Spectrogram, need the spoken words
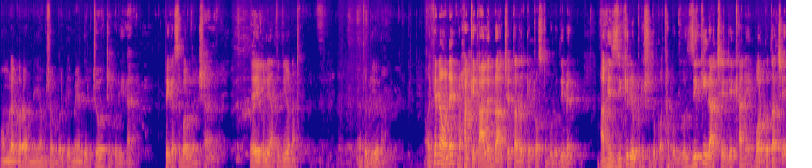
উমরা করার নিয়ম সম্পর্কে মেয়েদের চোখ করি হ্যাঁ। ঠিক আছে, বলব ইনশাআল্লাহ। এইগুলি এত দিও না। এত দিও না। ওইখানে অনেক মহাক্কিক আলেমরা আছে, তাদেরকে প্রশ্নগুলো দিবেন। আমি জিকিরের উপরে শুধু কথা বলব। জিকির আছে যেখানে বরকত আছে।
